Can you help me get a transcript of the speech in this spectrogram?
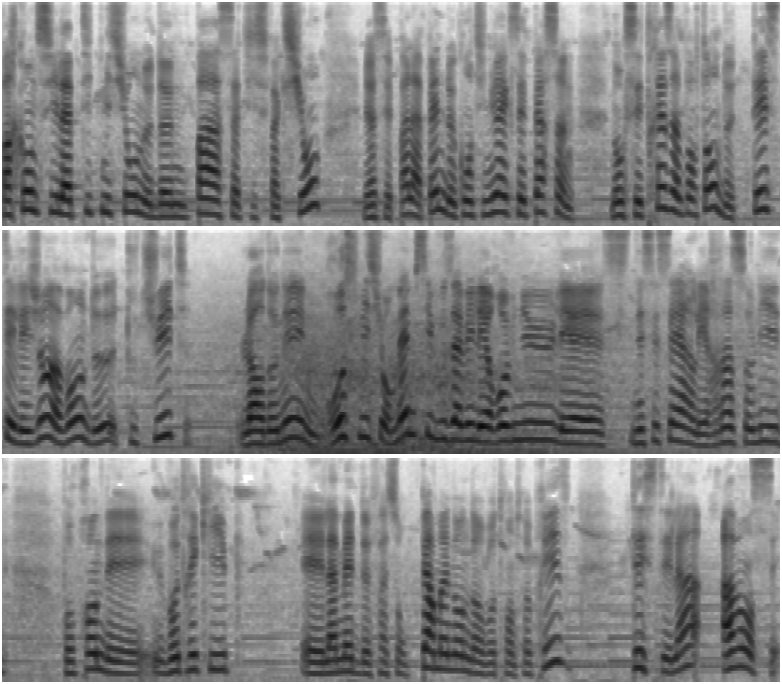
Par contre, si la petite mission ne donne pas satisfaction, eh bien c'est pas la peine de continuer avec cette personne. Donc c'est très important de tester les gens avant de tout de suite leur donner une grosse mission. Même si vous avez les revenus les nécessaires, les reins solides pour prendre votre équipe et la mettre de façon permanente dans votre entreprise, testez-la avant. C'est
